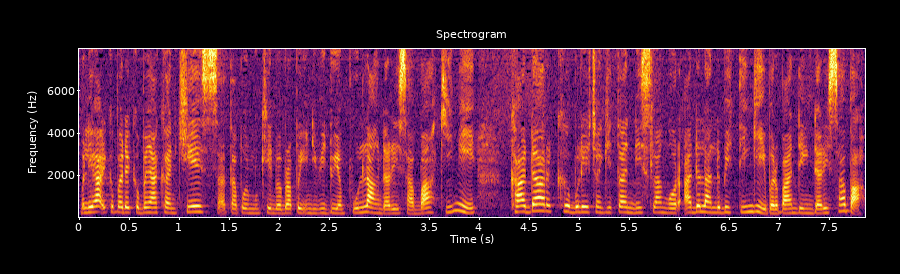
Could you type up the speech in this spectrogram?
melihat kepada kebanyakan kebanyakan kes ataupun mungkin beberapa individu yang pulang dari Sabah kini kadar kebolehjangkitan di Selangor adalah lebih tinggi berbanding dari Sabah.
